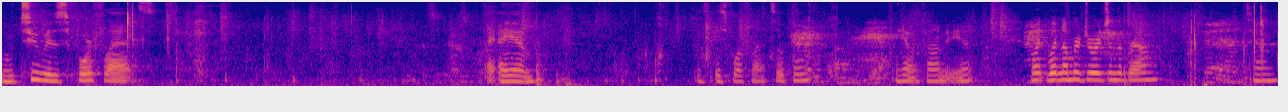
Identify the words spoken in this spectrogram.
Oh, two is four flats. I, I am. Is, is, four flats okay? We haven't found it yet. What what number, George, in the brown? Ten. Ten.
